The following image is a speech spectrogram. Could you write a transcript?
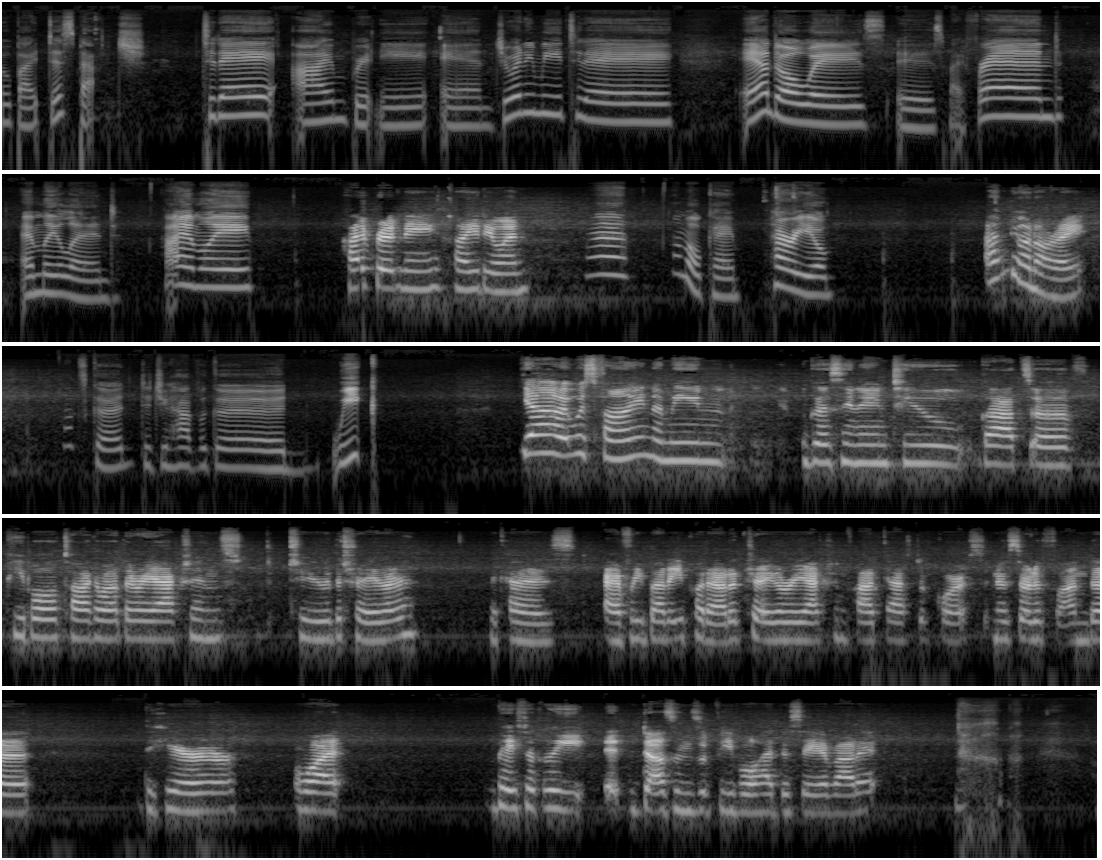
To Canto Bight Dispatch. Today I'm Brittani, and joining me today and always is my friend Emily Lind. Hi, Emily. Hi, Brittani. How you doing? Eh, I'm okay. How are you? I'm doing all right. That's good. Did you have a good week? Yeah, it was fine. I mean, listening to lots of people talk about their reactions to the trailer because everybody put out a trailer reaction podcast, of course, and it was sort of fun to to hear what basically it, dozens of people had to say about it.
